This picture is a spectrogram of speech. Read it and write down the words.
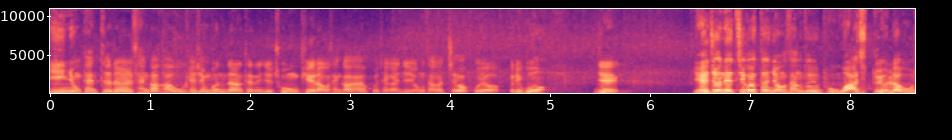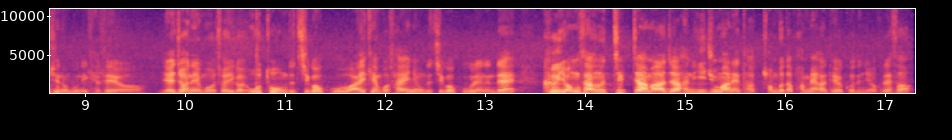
2인용 텐트를 생각하고 계신 분들한테는 이제 좋은 기회라고 생각하고 제가 이제 영상을 찍었고요. 그리고 이제 예전에 찍었던 영상도 보고 아직도 연락 오시는 분이 계세요. 예전에 뭐 저희가 오토홈도 찍었고 아이캠버 4인용도 찍었고 그랬는데 그 영상을 찍자마자 한 2주 만에 다 전부 다 판매가 되었거든요. 그래서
